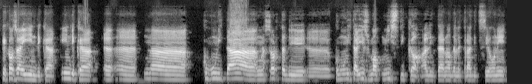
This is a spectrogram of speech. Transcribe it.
che cosa indica? Indica eh, eh una, comunità, una sorta di eh, comunitarismo mistico all'interno delle tradizioni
